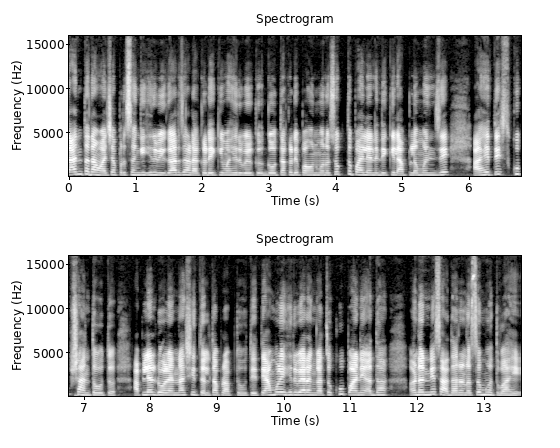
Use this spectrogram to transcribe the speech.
ताणतणावाच्या प्रसंगी हिरवीगार झाडाकडे किंवा हिरवे गवताकडे पाहून मनसोक्त पाहिल्याने देखील आपलं मन जे आहे ते खूप शांत होतं. आपल्या डोळ्यांना शीतलता प्राप्त होते. त्यामुळे हिरव्या रंगाचं खूप आणि अधा अनन्य साधारण असं महत्त्व आहे.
